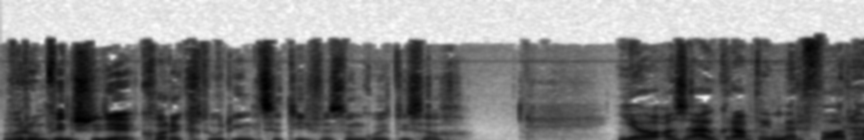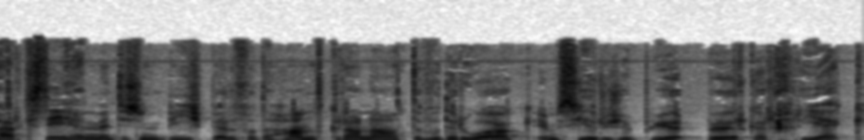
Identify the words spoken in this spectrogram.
Warum findest du die Korrekturinitiative so eine gute Sache? Ja, also auch gerade wie wir vorher gesehen haben mit diesem Beispiel von der Handgranaten von der RUAG im syrischen Bürgerkrieg,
